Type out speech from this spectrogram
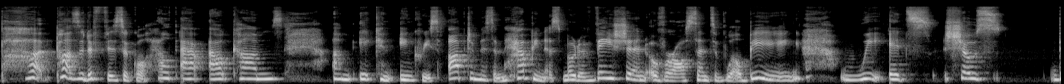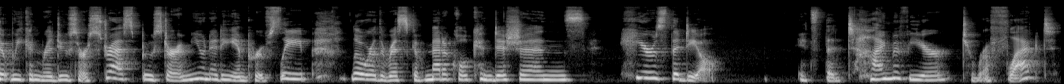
po- positive physical health out- outcomes. Um, it can increase optimism, happiness, motivation, overall sense of well-being. We it shows that we can reduce our stress, boost our immunity, improve sleep, lower the risk of medical conditions. Here's the deal it's the time of year to reflect,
